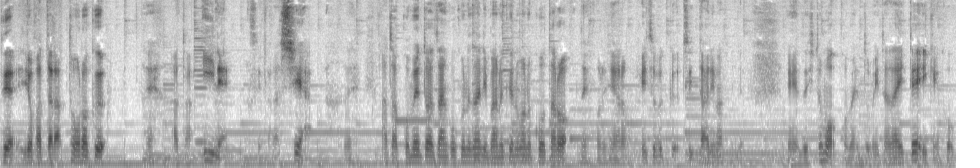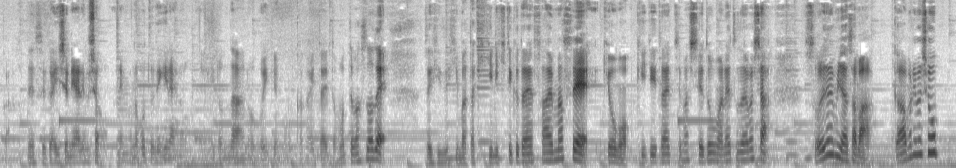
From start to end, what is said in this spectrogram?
で、よかったら登録、ね、あとはいいね、それからシェア、ね、あとはコメントは残酷の座に間抜けの間の孝太郎、ね、これにあの Facebook、Twitter ありますんで、えー、ぜひともコメントもいただいて意見交換、ね、それから一緒にやりましょう、ね、こんなことできないの、ね、いろんなあのご意見も伺いたいと思ってますので、ぜひぜひまた聞きに来てくださいませ。今日も聞いていただきましてどうもありがとうございました。それでは皆様、頑張りましょう。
